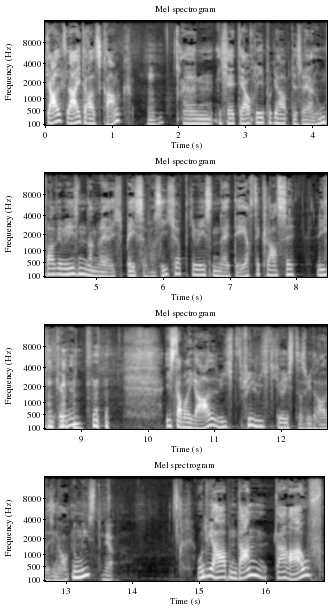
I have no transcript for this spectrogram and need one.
galt leider als krank. Mhm. Ähm, ich hätte auch lieber gehabt, es wäre ein Unfall gewesen, dann wäre ich besser versichert gewesen und hätte erste Klasse liegen können. ist aber egal. Wicht, viel wichtiger ist, dass wieder alles in Ordnung ist. Ja. Und wir haben dann darauf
